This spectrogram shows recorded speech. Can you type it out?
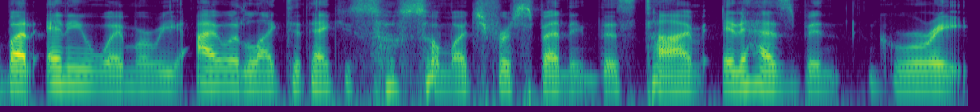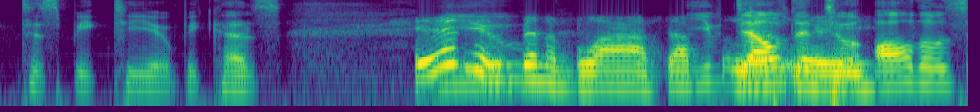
But anyway, Marie, I would like to thank you so, so much for spending this time. It has been great to speak to you because It You- has been a blast. you've delved into all those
